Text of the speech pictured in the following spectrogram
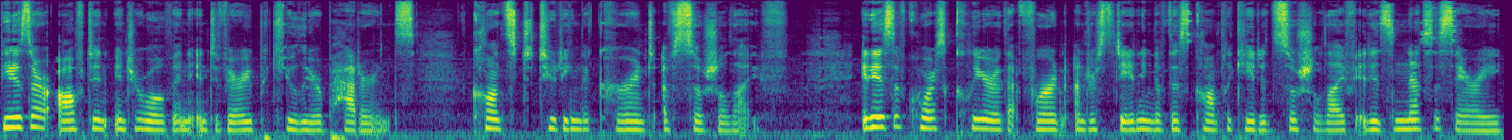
These are often interwoven into very peculiar patterns, constituting the current of social life. It is, of course, clear that for an understanding of this complicated social life, it is necessary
